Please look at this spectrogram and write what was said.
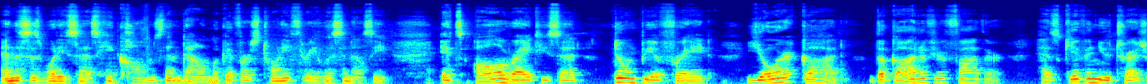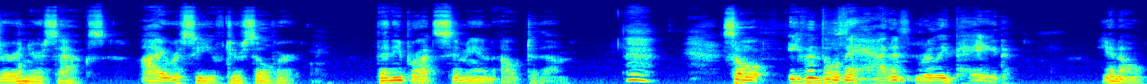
And this is what he says. He calms them down. Look at verse 23. Listen, Elsie. It's all right, he said. Don't be afraid. Your God, the God of your father, has given you treasure in your sacks. I received your silver. Then he brought Simeon out to them. So even though they hadn't really paid, you know,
